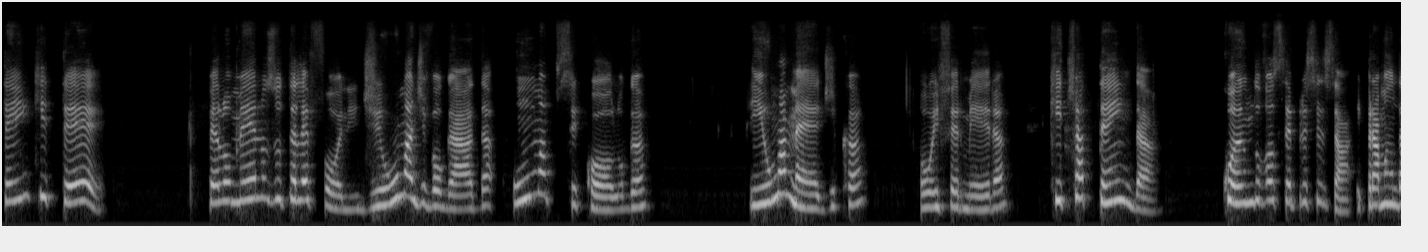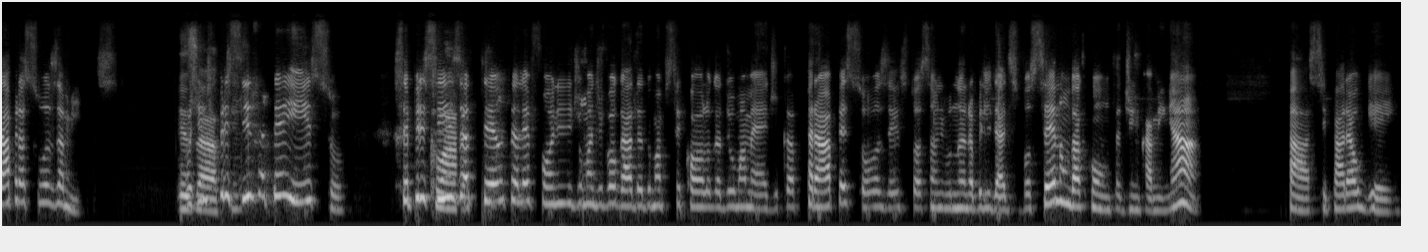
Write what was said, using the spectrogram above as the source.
tem que ter pelo menos o telefone de uma advogada, uma psicóloga e uma médica ou enfermeira que te atenda quando você precisar e para mandar para suas amigas. Exato. A gente precisa ter isso. Você precisa claro. ter o telefone de uma advogada, de uma psicóloga, de uma médica para pessoas em situação de vulnerabilidade. Se você não dá conta de encaminhar, passe para alguém.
